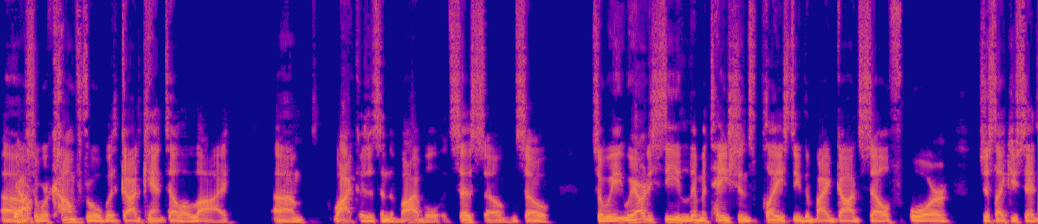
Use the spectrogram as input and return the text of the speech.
Uh, yeah. So we're comfortable with God can't tell a lie. Um, why? Because it's in the Bible. It says so. And so, so we, we already see limitations placed either by God's self or just like you said,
